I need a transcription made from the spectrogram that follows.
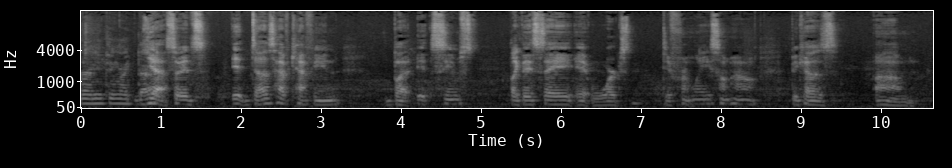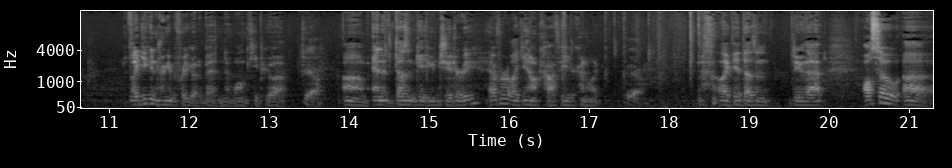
or anything like that? Yeah, so it's it does have caffeine, but it seems like they say it works differently somehow because, um, like you can drink it before you go to bed and it won't keep you up. Yeah. Um, and it doesn't get you jittery ever. Like you know, coffee, you're kind of like Yeah. like it doesn't do that. Also, uh,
